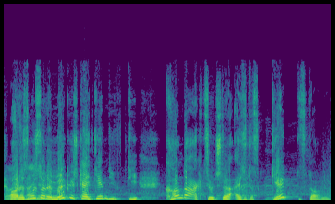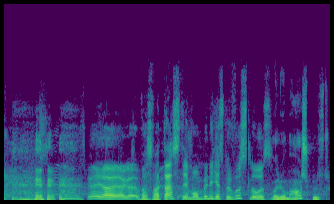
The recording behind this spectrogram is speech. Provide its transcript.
So, Aber das muss doch eine Möglichkeit geben, die, die Konteraktion schneller. Also, das gibt es doch nicht. Ja, ja, ja. Was war das denn? Warum bin ich jetzt bewusstlos? Weil du am Arsch bist.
